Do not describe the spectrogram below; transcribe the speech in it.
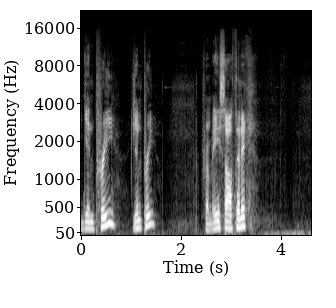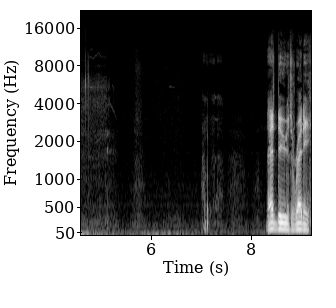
Ginepri, Ginepri from Ace Authentic. That dude's ready.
